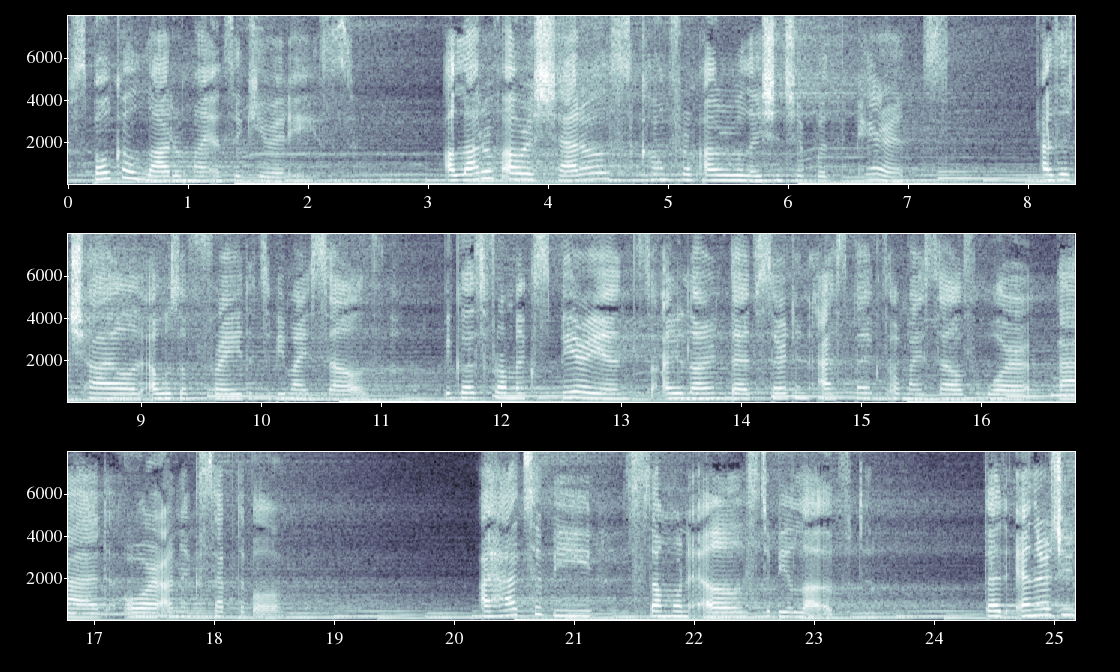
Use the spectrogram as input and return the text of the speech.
spoke a lot of my insecurities. A lot of our shadows come from our relationship with parents. As a child, I was afraid to be myself because from experience, I learned that certain aspects of myself were bad or unacceptable. I had to be someone else to be loved. That energy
